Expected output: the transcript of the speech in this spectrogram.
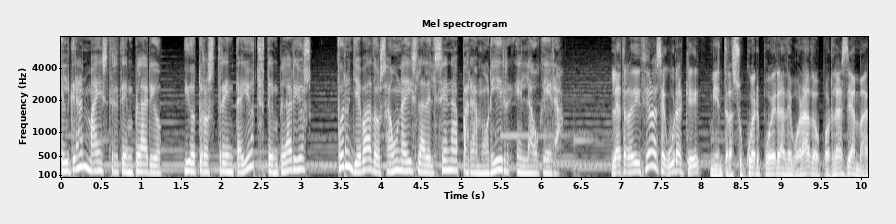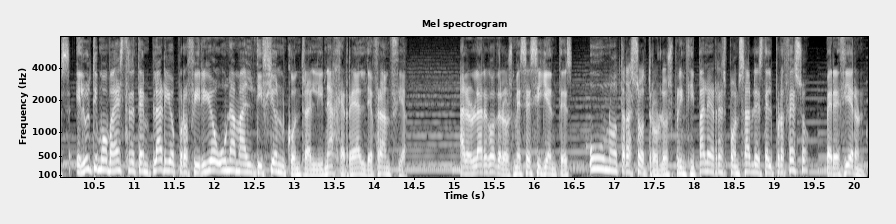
el gran maestre templario, y otros 38 templarios fueron llevados a una isla del Sena para morir en la hoguera. La tradición asegura que, mientras su cuerpo era devorado por las llamas, el último maestre templario profirió una maldición contra el linaje real de Francia. A lo largo de los meses siguientes, uno tras otro, los principales responsables del proceso perecieron,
